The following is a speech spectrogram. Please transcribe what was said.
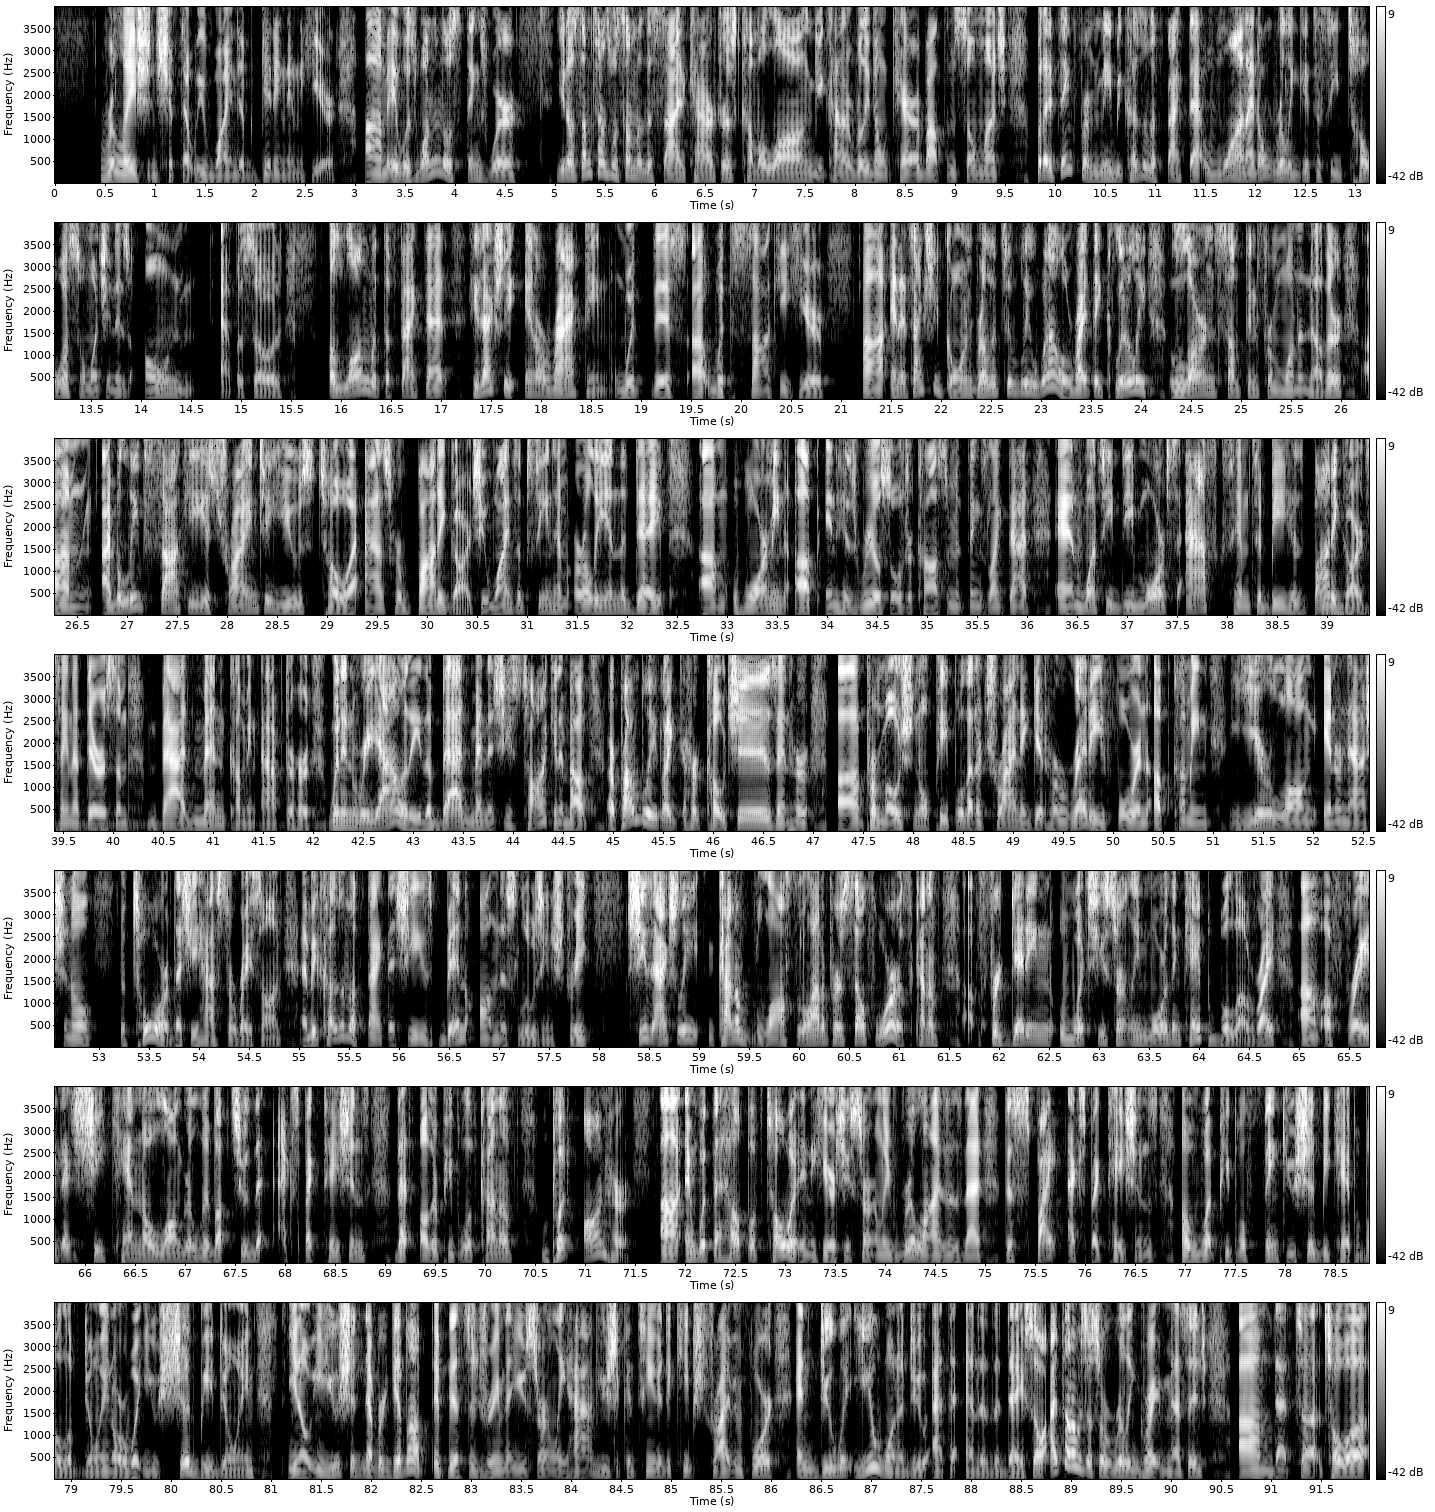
relationship that we wind up getting in here. Um, it was one of those things where, you know, sometimes when some of the side characters come along, you kind of really don't care about them so much. But I think for me, because of the fact that one, I don't really get to see Towa so much in his own episode along with the fact that he's actually interacting with this uh, with Saki here uh, and it's actually going relatively well, right? They clearly learn something from one another. Um, I believe Saki is trying to use Towa as her bodyguard. She winds up seeing him early in the day, um, warming up in his Ryusoulger costume and things like that. And once he demorphs, asks him to be his bodyguard, saying that there are some bad men coming after her. When in reality, the bad men that she's talking about are probably like her coaches and her uh, promotional people that are trying to get her ready for an upcoming year long international tour that she has to race on. And because of the fact that she's been on this losing streak, she's actually kind of lost a lot of her self worth, kind of uh, forgetting what she's certainly more than capable of, right? Um, afraid that she can no longer live up to the expectations that other people have kind of put on her. Uh, and with the help of Towa in here, she certainly realizes that despite expectations of what people think you should be capable of doing or what you should be doing, you know, you should never give up. If that's a dream that you certainly have, you should continue to keep striving for it and do what you want to do at the end of the day. So I thought it was just a really great message um, that uh, Towa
